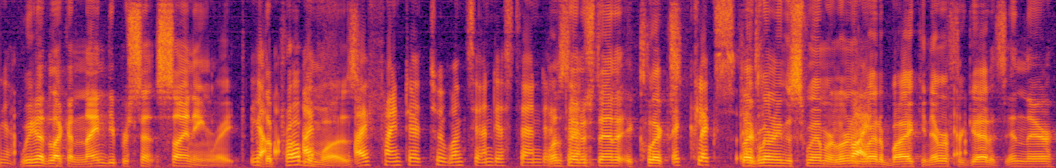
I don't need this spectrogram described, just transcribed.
Yeah. we had like a 90% signing rate. Yeah, the problem I, was, I find that too. Once they understand it, once they understand it, it clicks. it clicks. It's like learning to swim or learning Right. to ride a bike. You never forget. It's in there.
